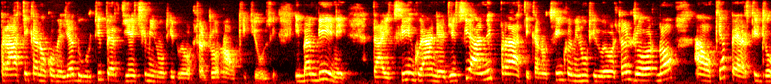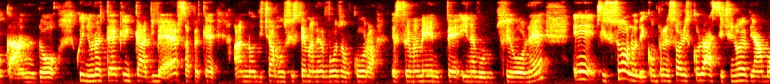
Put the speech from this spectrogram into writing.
praticano come gli adulti per 10 minuti due volte al giorno a occhi chiusi. I bambini dai 5 anni ai 10 anni praticano 5 minuti due volte al giorno a occhi aperti giocando, quindi una tecnica diversa perché hanno diciamo un sistema nervoso ancora estremamente in evoluzione e ci sono dei comprensori scolastici, noi abbiamo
